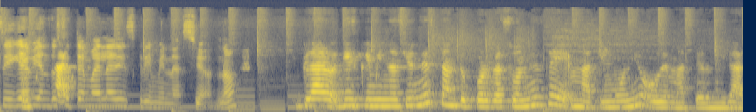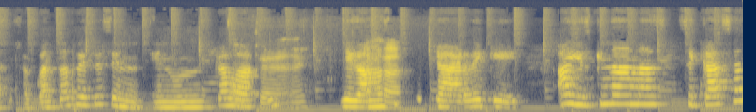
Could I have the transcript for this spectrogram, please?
sigue habiendo este tema de la discriminación, ¿no? Claro, discriminaciones tanto por razones de matrimonio o de maternidad. O sea, ¿cuántas veces en, un trabajo llegamos a escuchar de que, ay, es que nada más se casan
